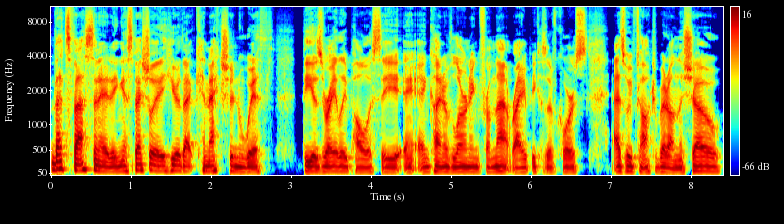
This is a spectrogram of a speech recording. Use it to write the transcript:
That's fascinating, especially to hear that connection with the Israeli policy and, and, kind of learning from that, right? Because of course, as we've talked about on the show,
